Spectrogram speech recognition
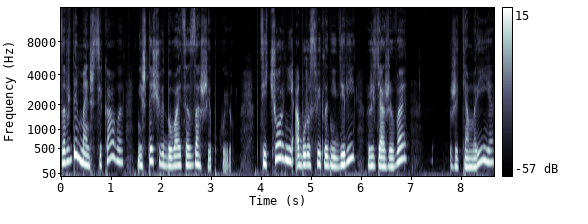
завжди менш цікаве, ніж те, що відбувається за шибкою. В цій чорній або ж освітленій дірі життя живе, життя мріє,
